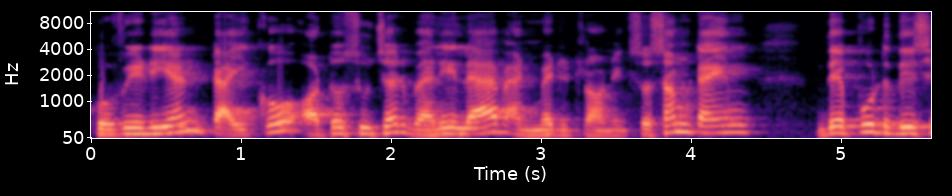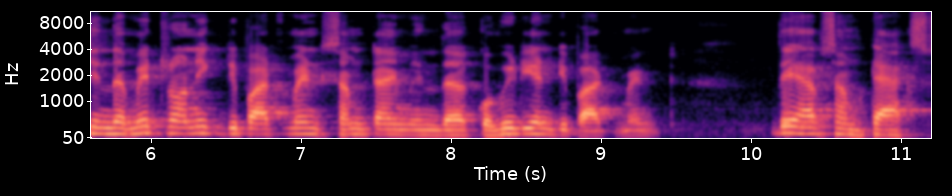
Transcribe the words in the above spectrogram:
Covidien, Tyco, Autosuture, Valleylab and Medtronic. So sometime they put this in the Medtronic department, sometime in the Covidien department. They have some tax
